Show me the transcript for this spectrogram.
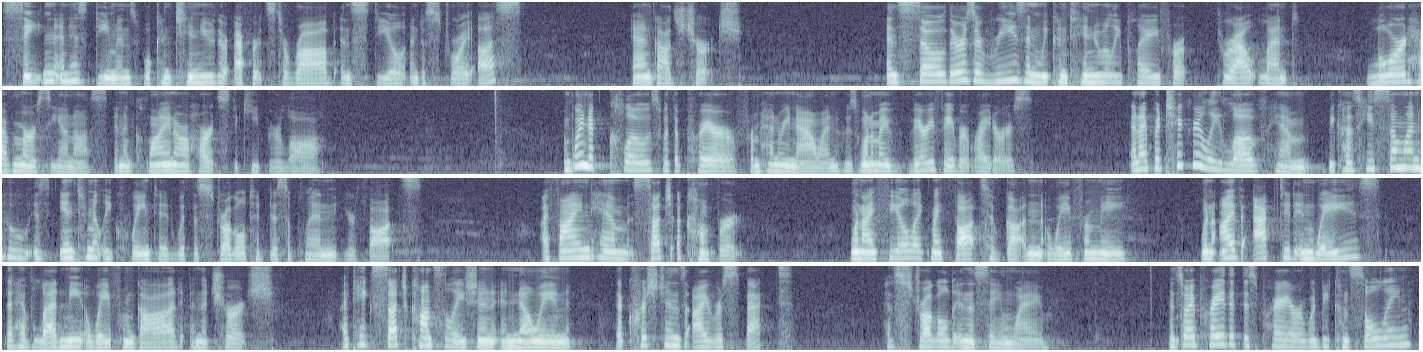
Satan and his demons will continue their efforts to rob and steal and destroy us and God's church. And so there is a reason we continually pray for throughout Lent Lord, have mercy on us and incline our hearts to keep your law. I'm going to close with a prayer from Henry Nouwen, who's one of my very favorite writers. And I particularly love him because he's someone who is intimately acquainted with the struggle to discipline your thoughts. I find him such a comfort when I feel like my thoughts have gotten away from me, when I've acted in ways that have led me away from God and the church. I take such consolation in knowing that Christians I respect have struggled in the same way. And so I pray that this prayer would be consoling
